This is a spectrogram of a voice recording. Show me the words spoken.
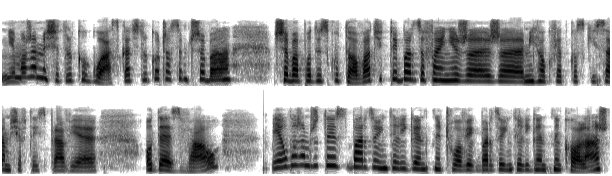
nie możemy się tylko głaskać, tylko czasem trzeba, trzeba podyskutować. I tutaj bardzo fajnie, że, że Michał Kwiatkowski sam się w tej sprawie odezwał. Ja uważam, że to jest bardzo inteligentny człowiek, bardzo inteligentny kolarz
